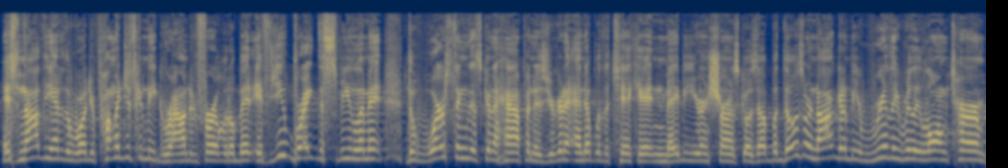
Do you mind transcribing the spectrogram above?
It's not the end of the world. You're probably just going to be grounded for a little bit. If you break the speed limit, the worst thing that's going to happen is you're going to end up with a ticket and maybe your insurance goes up. But those are not going to be really, really long term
